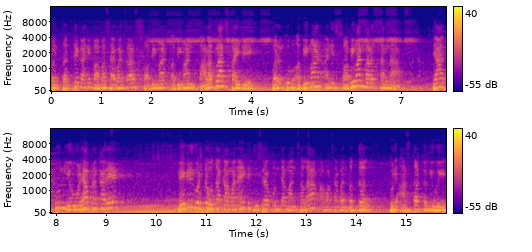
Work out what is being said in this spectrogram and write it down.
पण प्रत्येकाने बाबासाहेबांचा स्वाभिमान अभिमान बाळगलाच पाहिजे. परंतु अभिमान आणि स्वाभिमान बाळगताना त्यातून एवढ्या प्रकारे वेगळी गोष्ट होता कामा नाही की दुसऱ्या कोणत्या माणसाला बाबासाहेबांबद्दल थोडी आस्था कमी होईल.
